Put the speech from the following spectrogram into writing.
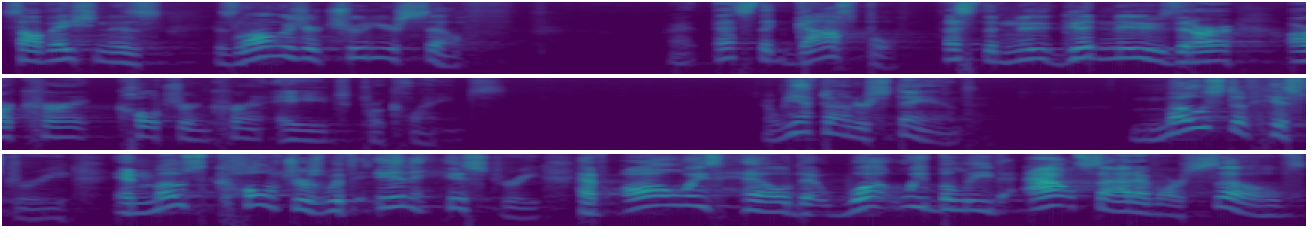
Salvation is as long as you're true to yourself, Right? That's the gospel. That's the new, good news that our, our current culture and current age proclaims. And we have to understand most of history and most cultures within history have always held that what we believe outside of ourselves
